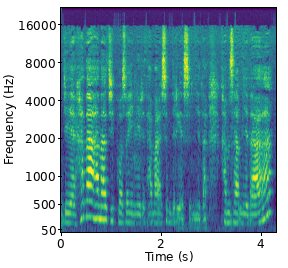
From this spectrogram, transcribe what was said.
이제 하나하나 짚어서 일일이 다 말씀드리겠습니다. 감사합니다.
